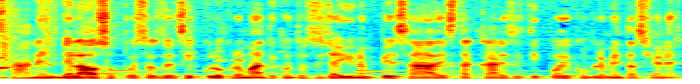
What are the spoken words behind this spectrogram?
están en, de lados opuestos del círculo cromático, entonces ya uno empieza a destacar ese tipo de complementaciones.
